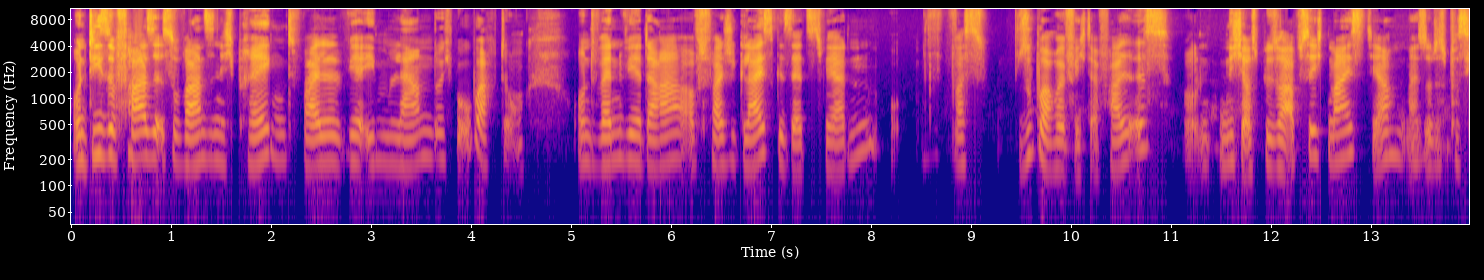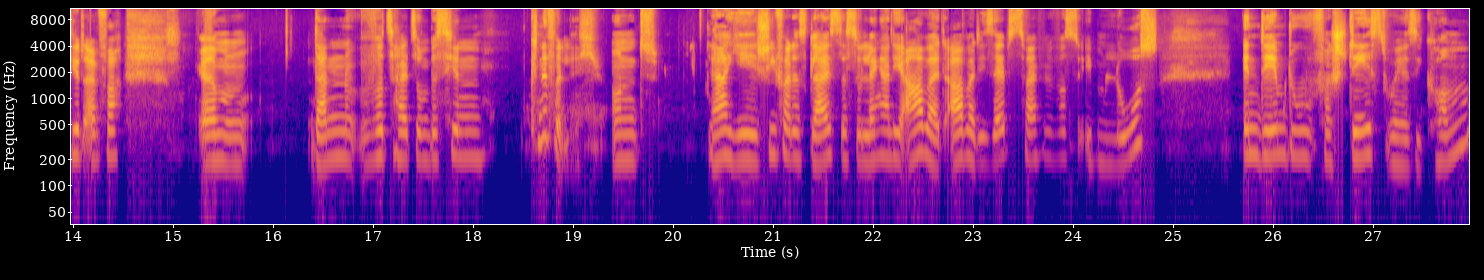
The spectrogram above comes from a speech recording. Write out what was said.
Und diese Phase ist so wahnsinnig prägend, weil wir eben lernen durch Beobachtung. Und wenn wir da aufs falsche Gleis gesetzt werden, was super häufig der Fall ist und nicht aus böser Absicht meist, ja, also das passiert einfach, ähm, dann wird's halt so ein bisschen knifflig. Und ja, je schiefer das Gleis, desto länger die Arbeit. Aber die Selbstzweifel wirst du eben los, indem du verstehst, woher sie kommen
